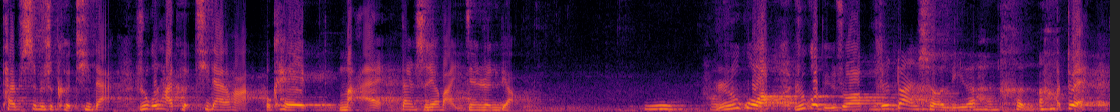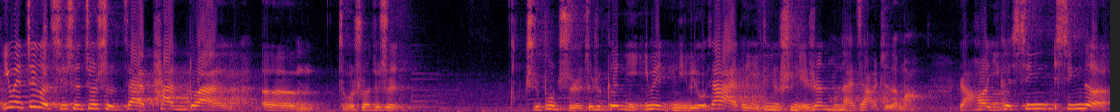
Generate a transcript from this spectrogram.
它是不是可替代。如果它可替代的话，OK 买，但是要把一件扔掉。哦，如果如果比如说你这断舍离的很狠啊。对，因为这个其实就是在判断，嗯、怎么说，就是值不值，就是跟你，因为你留下来的一定是你认同它价值的嘛。然后一个新新的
